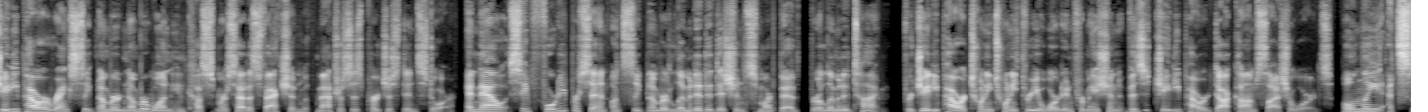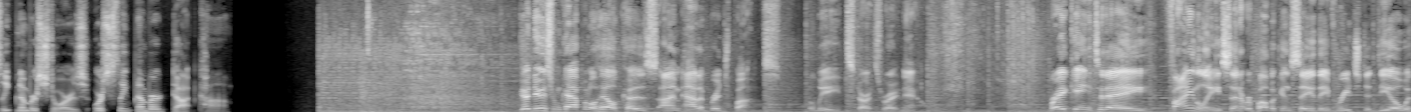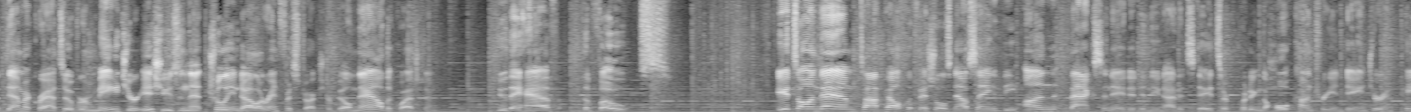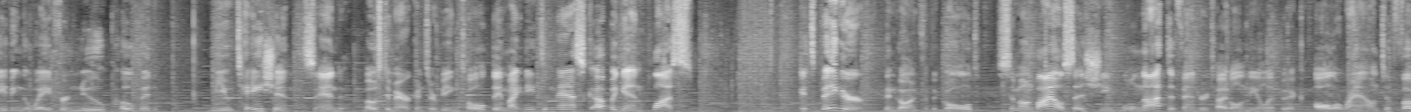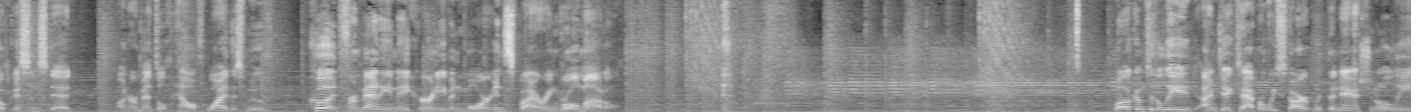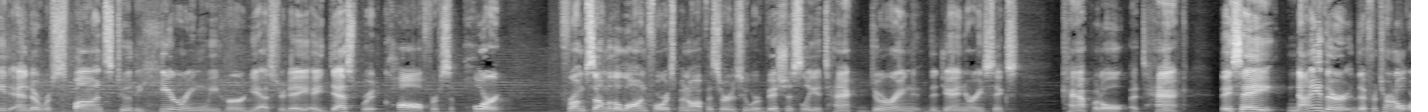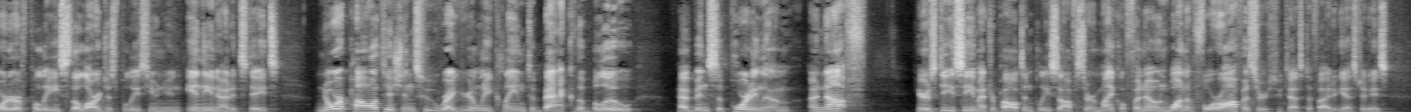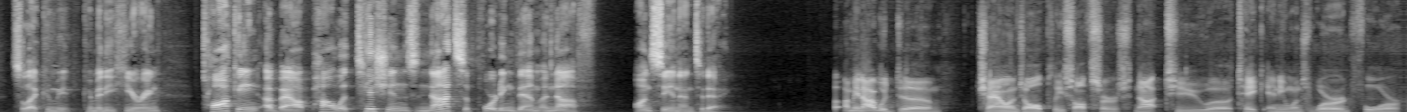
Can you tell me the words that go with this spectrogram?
JD Power ranks Sleep Number number 1 in customer satisfaction with mattresses purchased in-store. And now, save 40% on Sleep Number limited edition smart beds for a limited time. For JD Power 2023 award information, visit jdpower.com/awards. Only at Sleep Number stores or sleepnumber.com. Good news from Capitol Hill cuz I'm out of bridge punks. The lead starts right now. Breaking today, finally, Senate Republicans say they've reached a deal with Democrats over major issues in that trillion dollar infrastructure bill. Now, the question do they have the votes? It's on them. Top health officials now saying the unvaccinated in the United States are putting the whole country in danger and paving the way for new COVID mutations. And most Americans are being told they might need to mask up again. Plus, it's bigger than going for the gold. Simone Biles says she will not defend her title in the Olympic all around to focus instead on her mental health. Why this move could, for many, make her an even more inspiring role model. Welcome to the lead. I'm Jake Tapper. We start with the national lead and a response to the hearing we heard yesterday, a desperate call for support from some of the law enforcement officers who were viciously attacked during the January 6th Capitol attack. They say neither the Fraternal Order of Police, the largest police union in the United States, nor politicians who regularly claim to back the blue have been supporting them enough. Here's D.C. Metropolitan Police Officer Michael Fanone, one of four officers who testified at yesterday's Select Com- Committee hearing, talking about politicians not supporting them enough on CNN today. I mean, I would uh, challenge all police officers not to uh, take anyone's word for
